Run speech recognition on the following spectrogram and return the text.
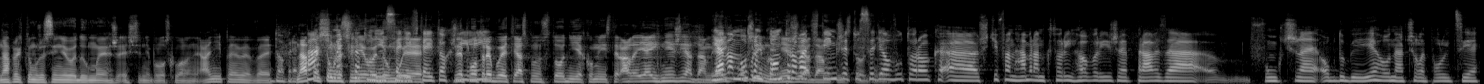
napriek tomu, že si neuvedomuje, že ešte nebolo schválené ani PVV, Dobre, napriek tomu, že si neuvedomuje, v tejto chvíli. že potrebujete aspoň 100 dní ako minister, ale ja ich nežiadam. Ja, ja vám môžem kontrovať s tým, že tu sedel v útorok uh, Štefan Hamran, ktorý hovorí, že práve za e, funkčné obdobie jeho na čele policie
